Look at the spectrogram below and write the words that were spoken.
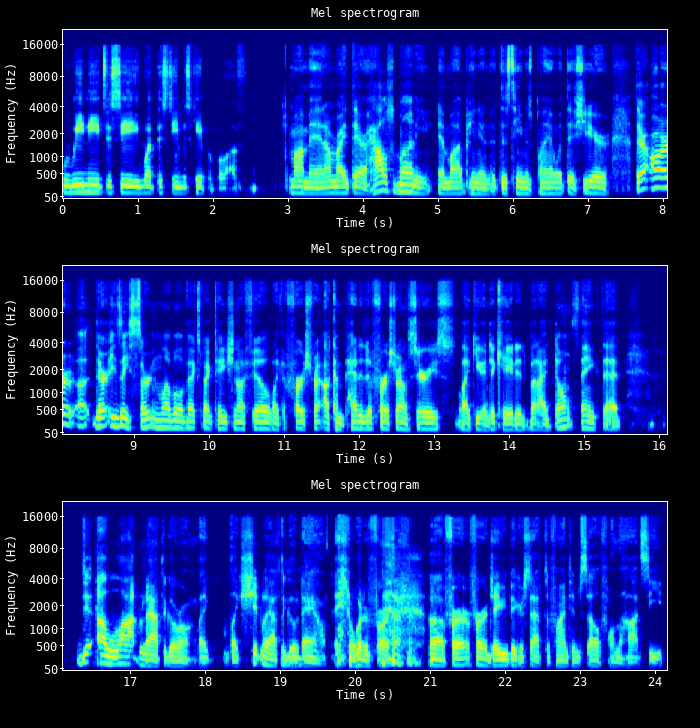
we need to see what this team is capable of. My man, I'm right there. House money, in my opinion, that this team is playing with this year. There are uh, there is a certain level of expectation. I feel like a first round, a competitive first round series, like you indicated, but I don't think that a lot would have to go wrong. Like like shit would have to go down in order for uh, for for JB Bickerstaff to find himself on the hot seat.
